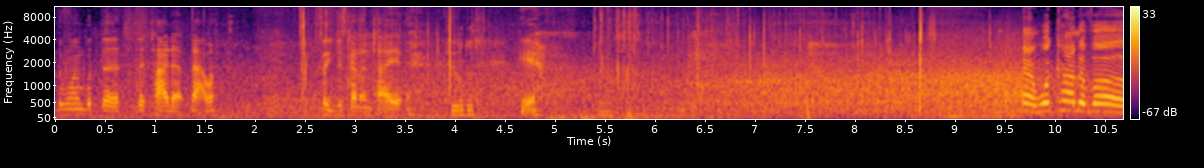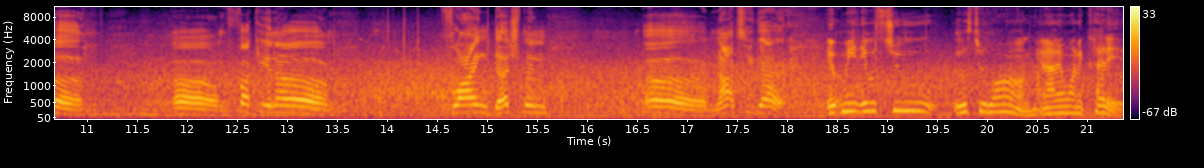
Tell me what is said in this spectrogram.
The one with the, the tied up, that one. So you just gotta untie it. Feel this? Here. Man, what kind of uh fucking uh, Flying Dutchman uh, knots you got? It, I mean, it was too it was too long, and I didn't want to cut it.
